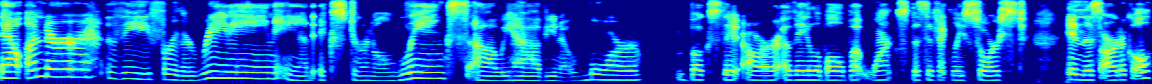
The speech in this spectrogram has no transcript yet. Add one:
Now, under the further reading and external links, uh, we have, you know, more books that are available but weren't specifically sourced in this article.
